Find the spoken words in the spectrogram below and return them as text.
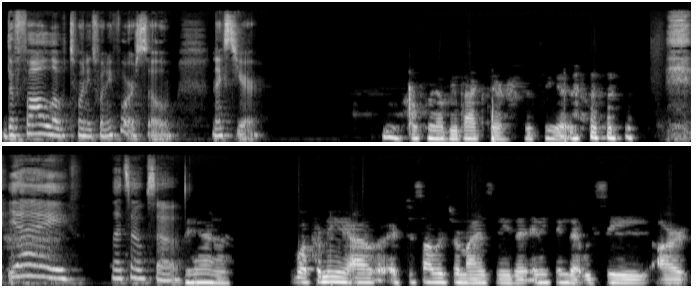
the fall of 2024 so next year. Hmm, hopefully i'll be back there to see it. Yay! Let's hope so. Yeah well, for me, it just always reminds me that anything that we see art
